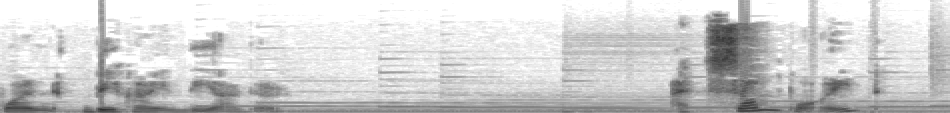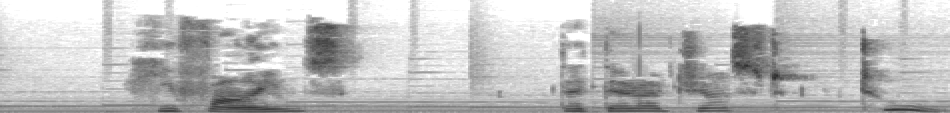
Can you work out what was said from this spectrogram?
one behind the other. At some point, he finds that there are just two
